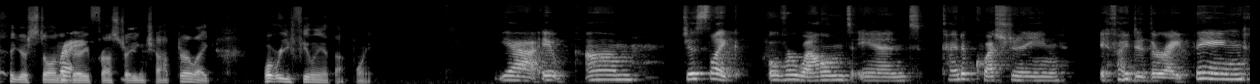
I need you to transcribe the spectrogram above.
you're still in right. a very frustrating chapter like what were you feeling at that point yeah it um just like overwhelmed and kind of questioning if i did the right thing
